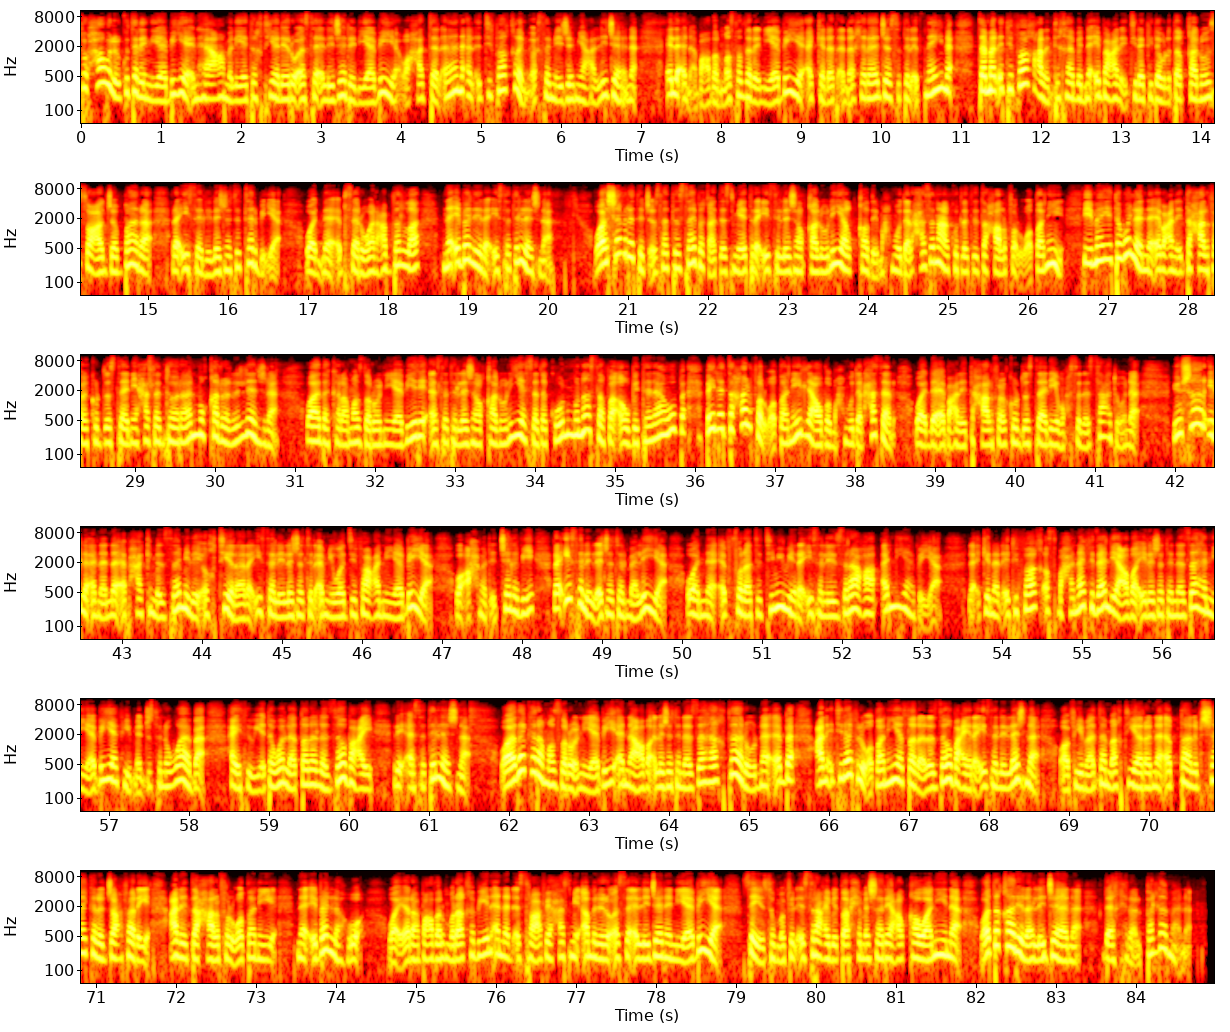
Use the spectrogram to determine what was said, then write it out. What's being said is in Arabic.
تحاول الكتل النيابية إنهاء عملية اختيار رؤساء اللجان النيابية وحتى الآن الاتفاق لم يحسم لجميع اللجان إلا أن بعض المصادر النيابية أكدت أن خلال جلسة الاثنين تم الاتفاق على انتخاب النائب عن ائتلاف دولة القانون سعاد جبارة رئيسا للجنة التربية والنائب سروان عبد الله نائبا لرئيسة اللجنة. وشملت الجلسة السابقة تسمية رئيس اللجنة القانونية القاضي محمود الحسن على كتلة التحالف الوطني. فيما يتولى النائب عن التحالف الكردستاني حسن توران مقرر اللجنة. وذكر مصدر نيابي رئاسة اللجنة القانونية ستكون مناصفة أو بتناوب بين التحالف الوطني لعضو محمود الحسن والنائب عن التحالف الكردستاني محسن السعدون. يشار إلى أن النائب حاكم الزاملي اختير رئيسا للجنة الأمن والدفاع النيابية وأحمد الجلبي رئيسا للجنة المالية والنائب فرات التميمي رئيسا للزراعة النيابية. لكن الاتفاق أصبح نافذا لأعضاء لجنة النزاهة النيابية في مجلس النواب حيث يتولى طلال الزوبعي رئاسة اللجنة. وذكر مصدر نيابي أن أعضاء لجنة النزاهة اختاروا نائب عن ائتلاف الوطنية طلال الزوبعي رئيسا للجنة وفيما تم اختيار النائب طالب شاكر الجعفري عن التحالف الوطني نائبا له. ويرى بعض المراقبين أن الإسراع في حسم أمر رؤساء اللجان النيابية سيسهم في الإسراع بطرح مشاريع القوانين وتقارير اللجان داخل البرلمان.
